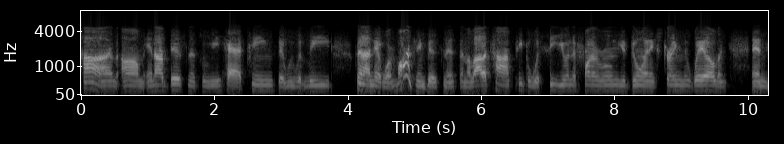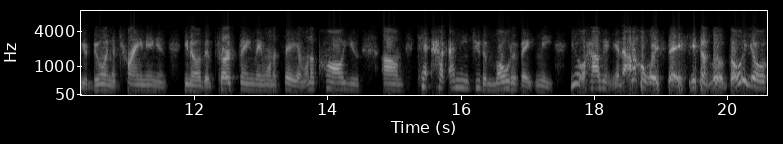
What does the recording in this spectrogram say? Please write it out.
time um in our business when we had teams that we would lead in our network marketing business and a lot of times people would see you in the front of the room, you're doing extremely well and and you're doing a training and you know the first thing they want to say i want to call you um can i need you to motivate me. You know how can you and i always say you know look go to your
